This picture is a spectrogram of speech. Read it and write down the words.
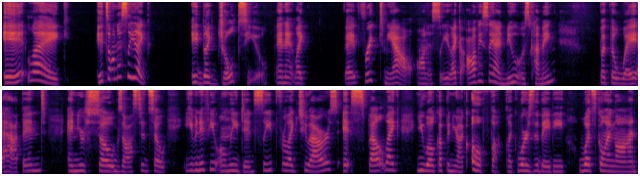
It like it's honestly like it like jolts you and it like it freaked me out, honestly. Like obviously I knew it was coming, but the way it happened and you're so exhausted. So even if you only did sleep for like two hours, it felt like you woke up and you're like, oh fuck, like where's the baby? What's going on?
